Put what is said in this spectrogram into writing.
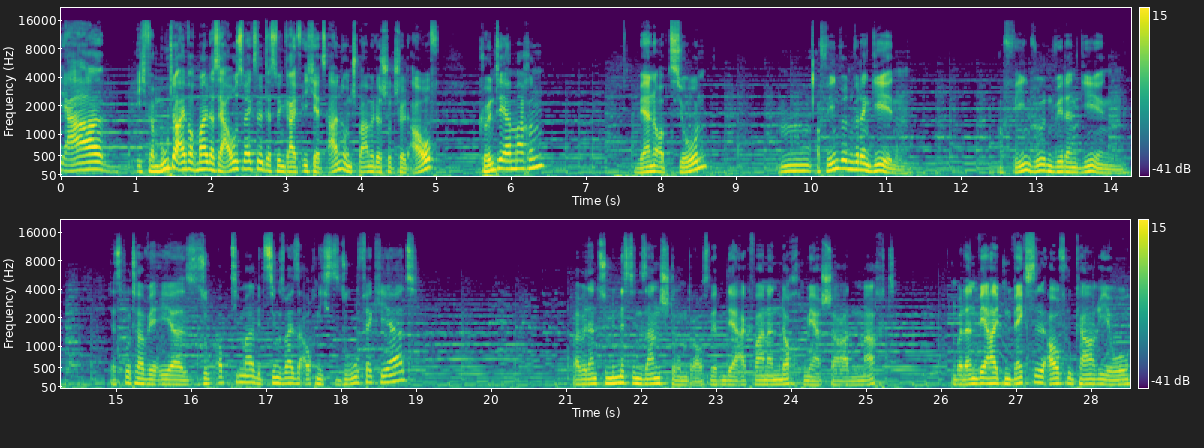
ja, ich vermute einfach mal, dass er auswechselt, deswegen greife ich jetzt an und spare mir das Schutzschild auf. Könnte er machen. Wäre eine Option. Hm, auf wen würden wir dann gehen? Auf wen würden wir dann gehen? Despota wäre eher suboptimal, beziehungsweise auch nicht so verkehrt. Weil wir dann zumindest den Sandsturm draußen hätten, der Aquana noch mehr Schaden macht. Aber dann wäre halt ein Wechsel auf Lucario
